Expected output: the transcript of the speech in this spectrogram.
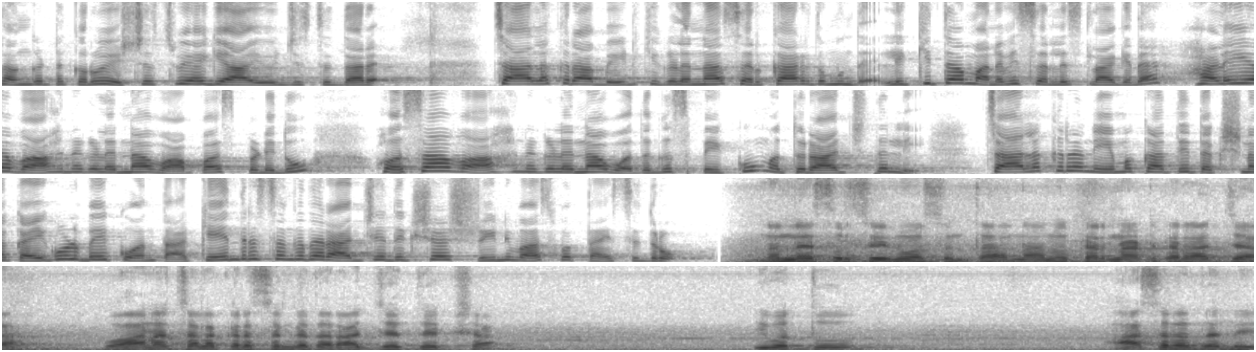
ಸಂಘಟಕರು ಯಶಸ್ವಿಯಾಗಿ ಆಯೋಜಿಸಿದ್ದಾರೆ ಚಾಲಕರ ಬೇಡಿಕೆಗಳನ್ನು ಸರ್ಕಾರದ ಮುಂದೆ ಲಿಖಿತ ಮನವಿ ಸಲ್ಲಿಸಲಾಗಿದೆ. ಹಳೆಯ ವಾಹನಗಳನ್ನು ವಾಪಸ್ ಪಡೆದು ಹೊಸ ವಾಹನಗಳನ್ನು ಒದಗಿಸಬೇಕು ಮತ್ತು ರಾಜ್ಯದಲ್ಲಿ ಚಾಲಕರ ನೇಮಕಾತಿ ತಕ್ಷಣ ಕೈಗೊಳ್ಳಬೇಕು ಅಂತ ಕೇಂದ್ರ ಸಂಘದ ರಾಜ್ಯಾಧ್ಯಕ್ಷ ಶ್ರೀನಿವಾಸ್ ಒತ್ತಾಯಿಸಿದರು. ನನ್ನ ಹೆಸರು ಶ್ರೀನಿವಾಸ್ ಅಂತ. ನಾನು ಕರ್ನಾಟಕ ರಾಜ್ಯ ವಾಹನ ಚಾಲಕರ ಸಂಘದ ರಾಜ್ಯಾಧ್ಯಕ್ಷ. ಇವತ್ತು ಹಾಸನದಲ್ಲಿ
